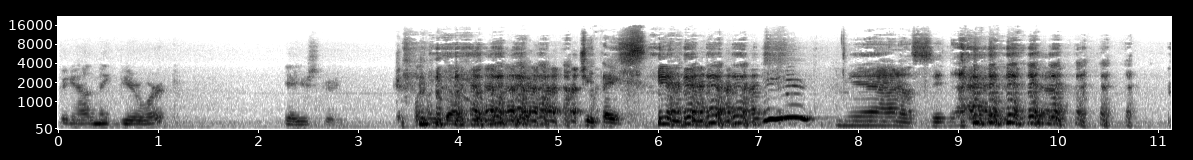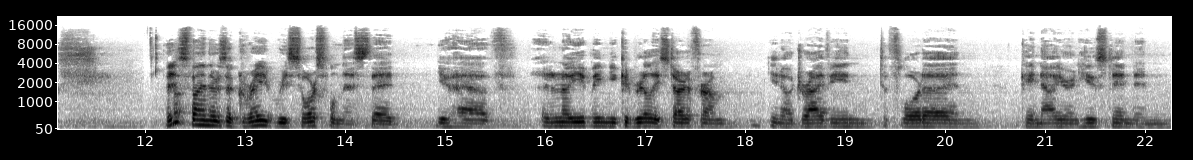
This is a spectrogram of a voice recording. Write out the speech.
Figure out how to make beer work. Yeah, you're screwed. I'm done. Gee, thanks. yeah. Yeah, I don't see that. I just find there's a great resourcefulness that you have. I don't know. You I mean you could really start it from you know driving to Florida and okay now you're in Houston and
